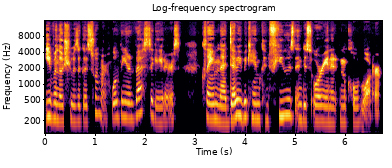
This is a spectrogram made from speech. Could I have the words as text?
even though she was a good swimmer? Well, the investigators claim that Debbie became confused and disoriented in the cold water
